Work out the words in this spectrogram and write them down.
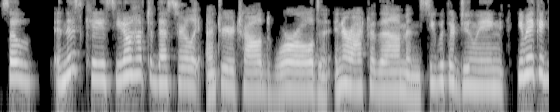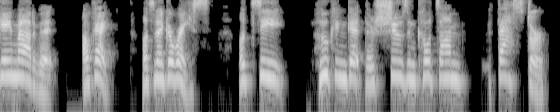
So in this case, you don't have to necessarily enter your child's world and interact with them and see what they're doing. You make a game out of it. Okay, let's make a race. Let's see who can get their shoes and coats on faster.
